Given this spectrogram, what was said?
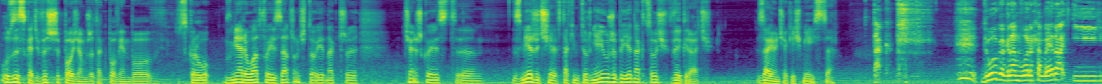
uzyskać wyższy poziom, że tak powiem, bo skoro w miarę łatwo jest zacząć, to jednak czy ciężko jest zmierzyć się w takim turnieju, żeby jednak coś wygrać, zająć jakieś miejsce? Tak. Długo gram w Warhammera i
